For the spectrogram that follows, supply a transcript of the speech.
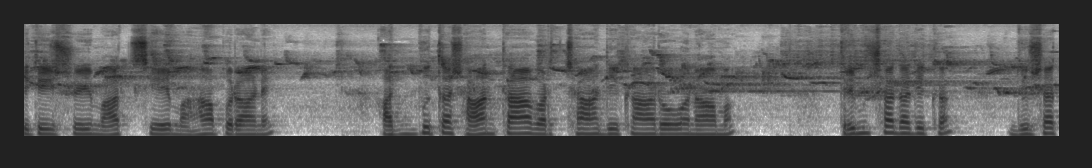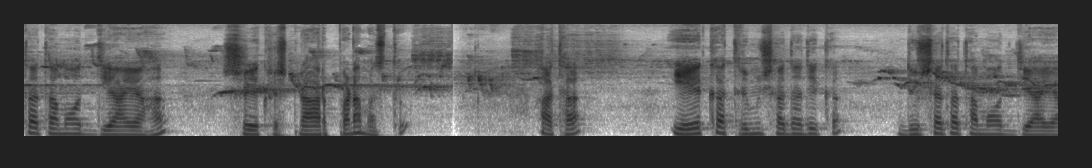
ಇತಿ ಶ್ರೀಮಾತ್ಸ್ಯೆ ಮಹಾಪುರಾಣೆ. ಅದ್ಭುತ ಶಾಂತಾವರ್ಚಾಧಿಕಾರೋ ನಾಮ. ತ್ರಿಂಶದಧಿಕ ದ್ವಿಶತತಮೋಧ್ಯಾಯ ಶ್ರೀಕೃಷ್ಣಾರ್ಪಣಮಸ್ತು. ಅಥ ಏಕತ್ರಿಂಶದಧಿಕ ದ್ವಿಶತತಮೋಧ್ಯಾಯ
